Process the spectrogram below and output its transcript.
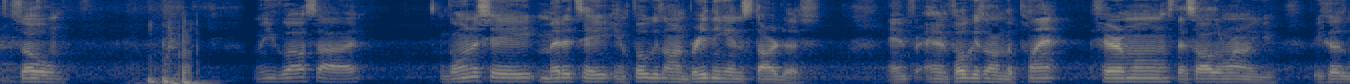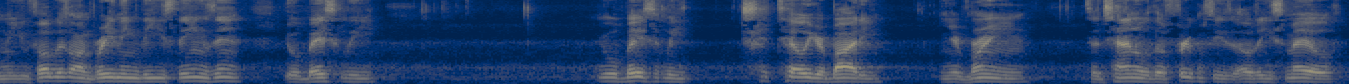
So when you go outside, go in the shade, meditate, and focus on breathing in stardust. And, and focus on the plant pheromones that's all around you. Because when you focus on breathing these things in, you'll basically you will basically tell your body and your brain to channel the frequencies of these smells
